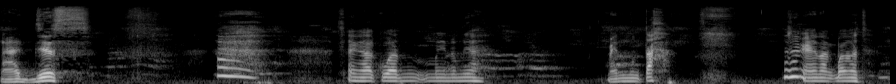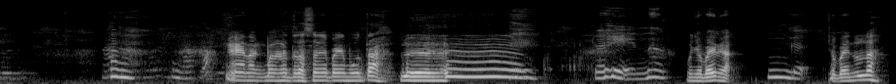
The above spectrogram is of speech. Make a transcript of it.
Najis. Ah, Saya nggak kuat minumnya. Main muntah. Nggak enak banget. Aduh, nggak enak banget rasanya pengen muntah. Gak enak. Mau nyobain nggak? Enggak. Cobain dulu lah.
